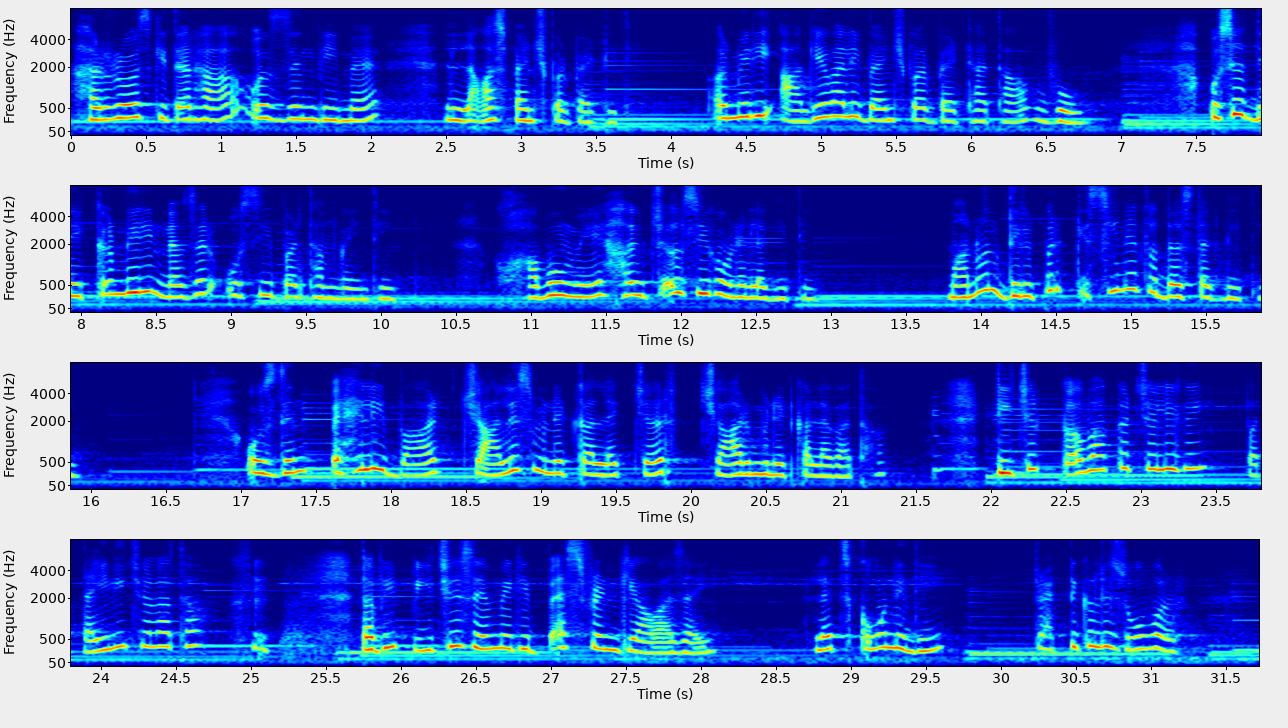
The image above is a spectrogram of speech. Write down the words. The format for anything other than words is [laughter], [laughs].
हर रोज़ की तरह उस दिन भी मैं लास्ट बेंच पर बैठी थी और मेरी आगे वाली बेंच पर बैठा था वो। उसे देखकर मेरी नज़र उसी पर थम गई थी। ख्वाबों में हलचल सी होने लगी थी। मानो दिल पर किसी ने तो दस्तक दी थी। उस दिन पहली बार चालीस मिनट का लेक्चर चार मिनट का लगा था। टीचर कब आकर चली गई? पता ही नहीं चला था। तभी पीछे से मेरी बेस्ट फ्रेंड की आवाज़ आई। Let's go Nidhi. Practical is over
